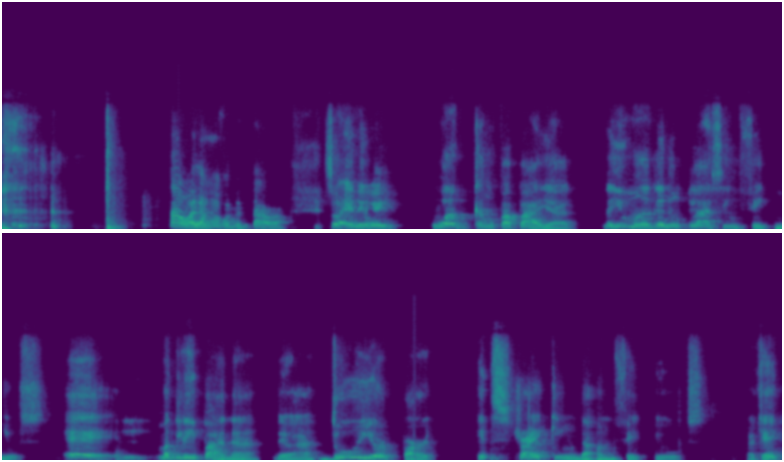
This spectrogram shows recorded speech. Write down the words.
Tawa lang ako ng tawa. So anyway wag kang papayag na yung mga ganong klasing fake news eh maglipa na, 'di ba? Do your part in striking down fake news. Okay?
